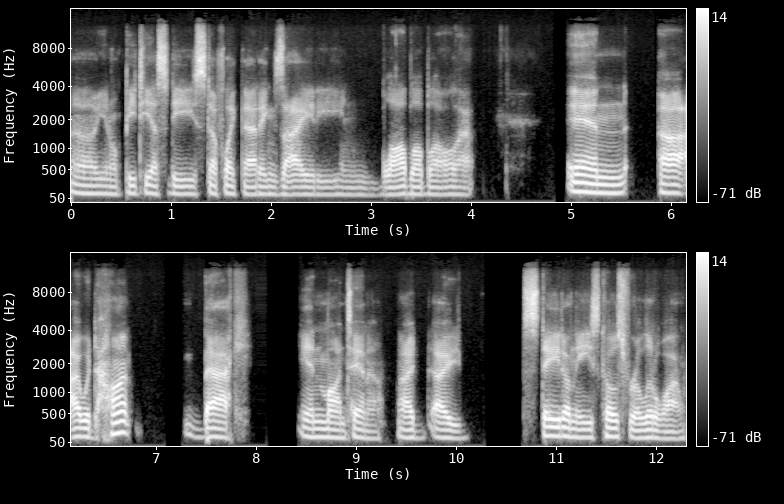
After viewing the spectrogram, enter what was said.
uh, you know, PTSD, stuff like that, anxiety, and blah, blah, blah, all that. And uh, I would hunt back in Montana. I, I stayed on the East Coast for a little while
